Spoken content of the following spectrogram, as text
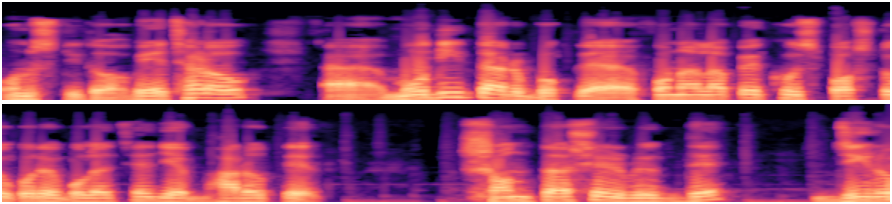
অনুষ্ঠিত হবে। এছাড়াও মোদি তার বক- আহ, ফোন আলাপে খুব স্পষ্ট করে বলেছে যে ভারতের সন্ত্রাসের বিরুদ্ধে জিরো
